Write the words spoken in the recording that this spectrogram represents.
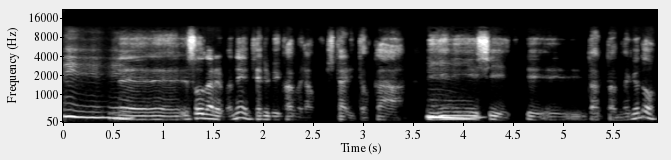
ええでそうなればね、テレビカメラも来たりとか、うんにぎにぎしい、えーだったんだけど、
